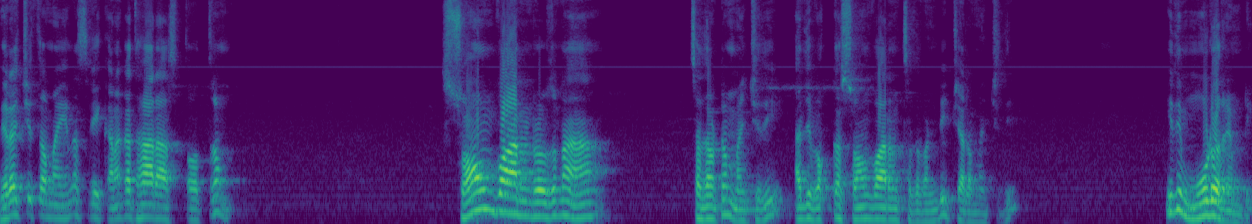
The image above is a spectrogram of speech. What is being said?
విరచితమైన శ్రీ కనకధారా స్తోత్రం. సోమవారం రోజున చదవటం మంచిది. అది ఒక్క సోమవారం చదవండి చాలా మంచిది. ఇది మూడో రెమెడీ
